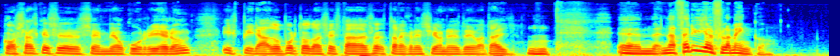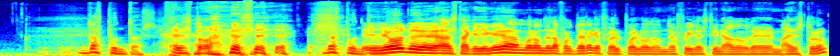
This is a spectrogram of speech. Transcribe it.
cosas que se, me ocurrieron inspirado por todas estas transgresiones de batalla. Em, Nazario y el flamenco. Dos puntos. Esto. Dos puntos. Yo, hasta que llegué a Morón de la Frontera, que fue el pueblo donde fui destinado de maestro,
